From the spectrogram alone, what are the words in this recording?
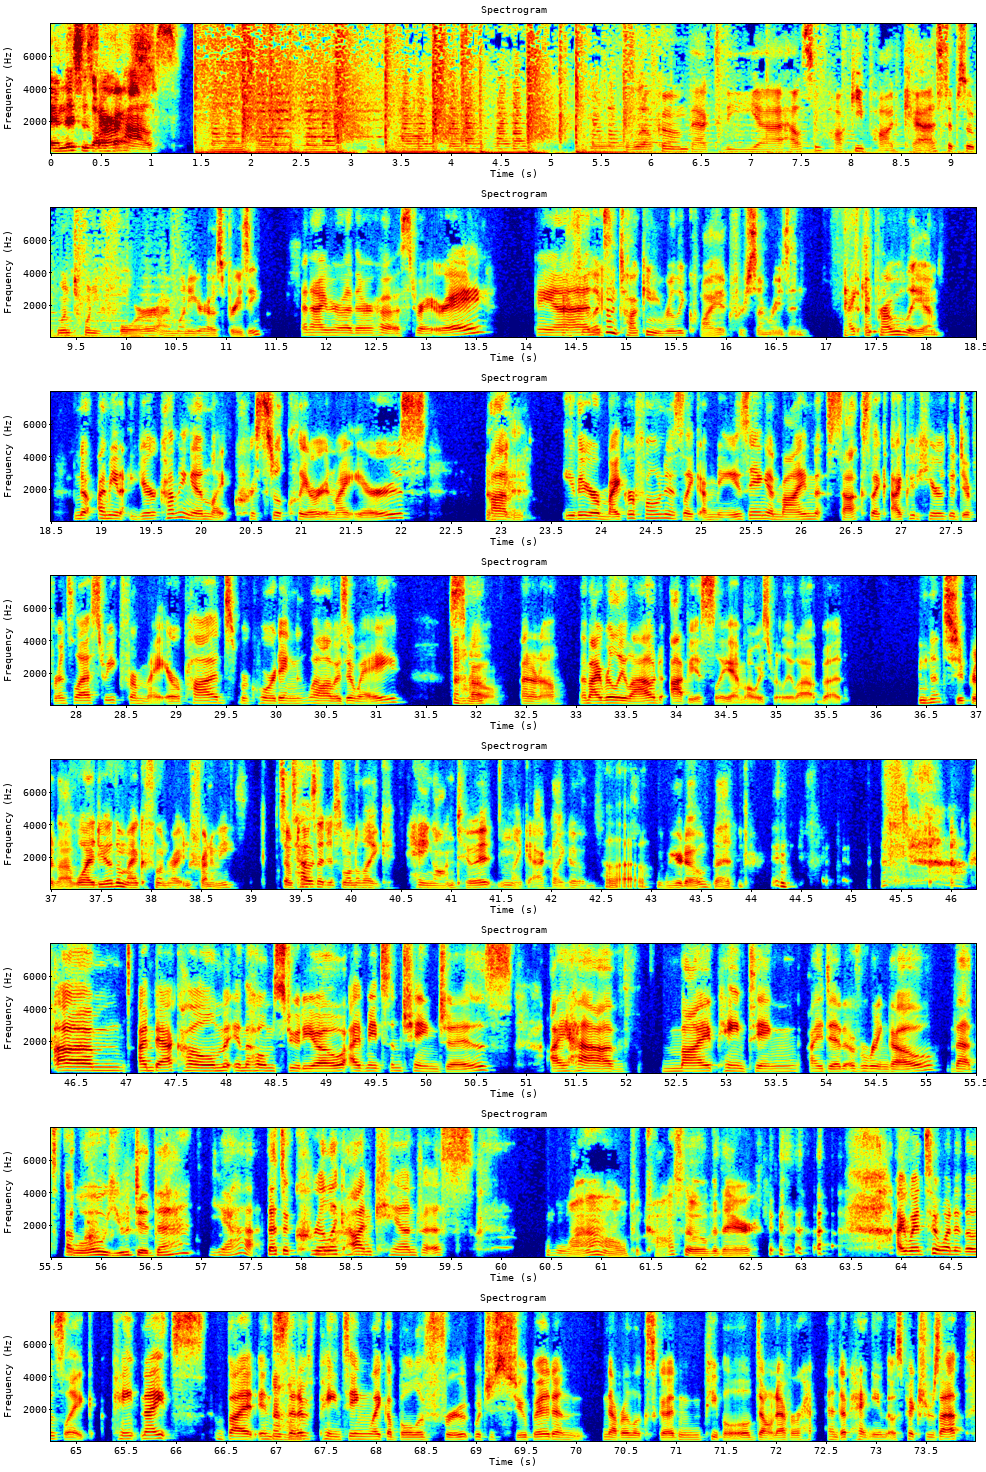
And, And this, this is, is our our house. house. Welcome back to the uh, House of Hockey podcast, episode 124. I'm one of your hosts, Breezy. And I'm your other host, Rae Rae. And I feel like I'm talking really quiet for some reason. I, I I can- probably am. no, I mean, you're coming in like crystal clear in my ears. Okay. Um, either your microphone is like amazing and mine sucks. Like I could hear the difference last week from my AirPods recording while I was away. So Uh-huh. I don't know. Am I really loud? Obviously, I'm always really loud, but I'm Not super loud. Well, I do have the microphone right in front of me. That's how- Sometimes I just want to like hang on to it and like act like a hello. weirdo, but um, I'm back home in the home studio. I've made some changes. I have my painting I did of Ringo. That's a whoa, you did that? yeah, that's acrylic Wow. on canvas. Wow, Picasso over there. I went to one of those like paint nights, but instead Uh-huh. of painting like a bowl of fruit, which is stupid and never looks good, and people don't ever end up hanging those pictures up,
